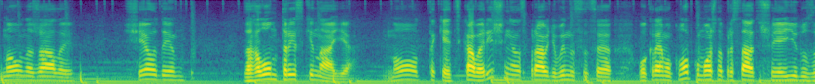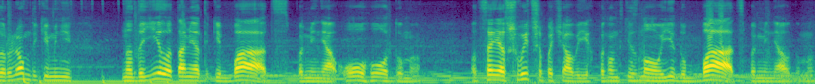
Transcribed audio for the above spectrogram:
знову нажали, ще один. Загалом три скіна є. Ну, таке цікаве рішення насправді. Винести це в окрему кнопку. Можна представити, що я їду за рулем, такий мені надоїло, там я такий бац поміняв. Ого, думаю. Оце я швидше почав їх, потім такий знову їду, бац поміняв. Думаю.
